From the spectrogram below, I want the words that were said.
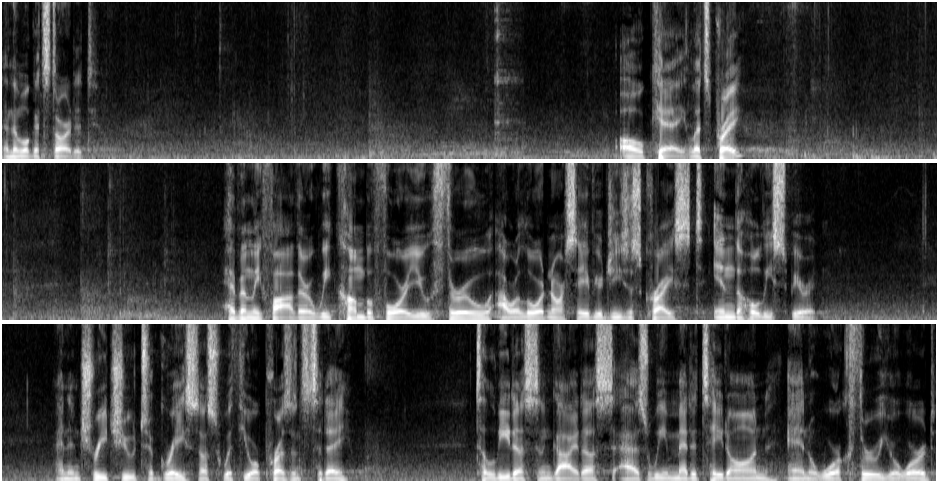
and then we'll get started. Okay, let's pray. Heavenly Father, we come before you through our Lord and our Savior Jesus Christ in the Holy Spirit and entreat you to grace us with your presence today, to lead us and guide us as we meditate on and work through your word.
